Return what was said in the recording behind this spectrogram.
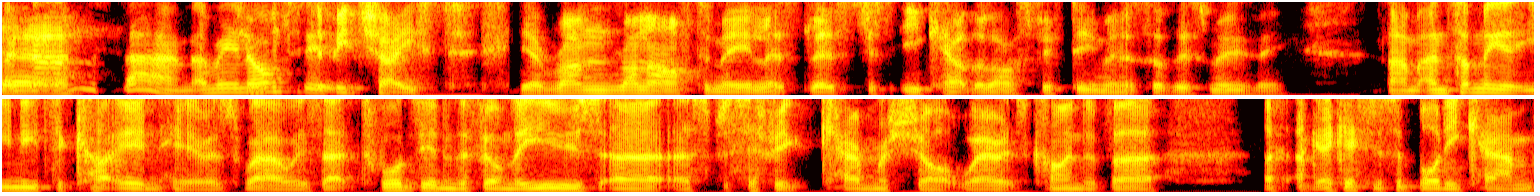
I don't understand. I mean, She obviously, to be chased. Yeah, run, run after me, and let's let's just eke out the last fifteen minutes of this movie. Um, and something that you need to cut in here as well is that towards the end of the film, they use a, a specific camera shot where it's kind of a, I guess it's a body cam.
